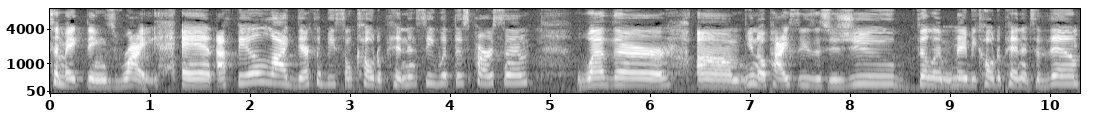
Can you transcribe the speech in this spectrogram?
to make things right. And I feel like there could be some codependency with this person, whether, um, you know, Pisces, this is you feeling maybe codependent to them,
